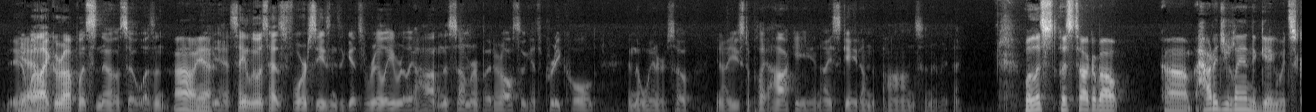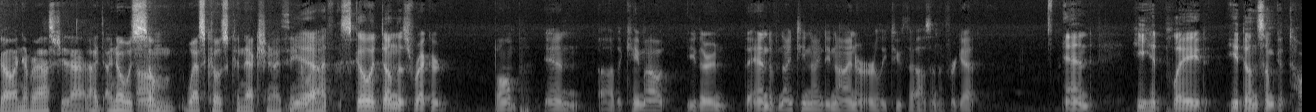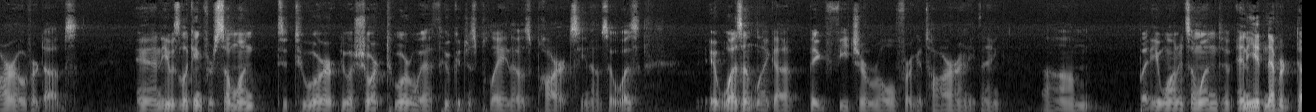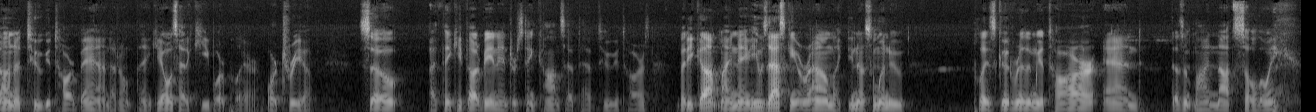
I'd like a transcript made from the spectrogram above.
Yeah, Yeah. Well, I grew up with snow, so it wasn't. Oh yeah. Yeah, St. Louis has four seasons. It gets really, really hot in the summer, but it also gets pretty cold in the winter. So, you know, I used to play hockey and ice skate on the ponds and everything. Well, let's let's talk about um, how did you land the gig with Sco? I never asked you that. I, I know it was some West Coast connection. I think. Um, yeah, I th- Sco had done this record bump in uh, that came out either in the end of 1999 or early 2000, I forget. And he had played, he had done some guitar overdubs, and he was looking for someone to tour, do a short tour with, who could just play those parts, you know. So it was, it wasn't like a big feature role for guitar or anything. Um, but he wanted someone to, and he had never done a two guitar band, I don't think. He always had a keyboard player or trio. So I think he thought it'd be an interesting concept to have two guitars. But he got my name. He was asking around, like, do you know someone who plays good rhythm guitar and doesn't mind not soloing?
